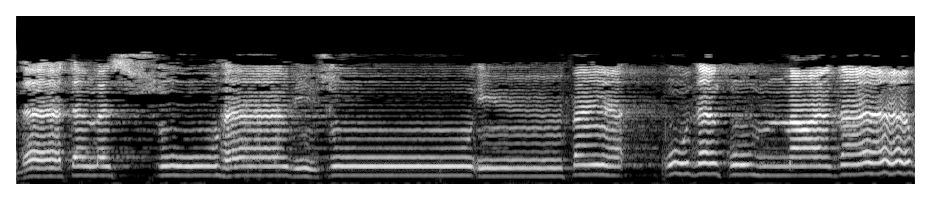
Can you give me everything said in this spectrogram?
ولا تمسوها بسوء فيأخذكم عذاب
